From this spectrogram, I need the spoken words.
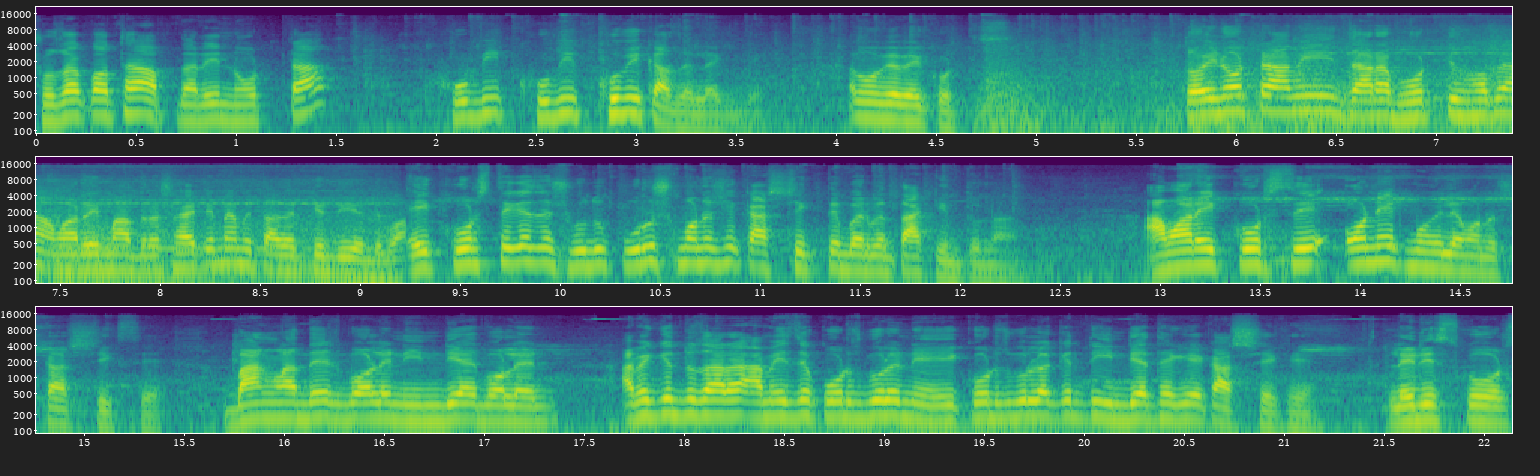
সোজা কথা, আপনার এই নোটটা খুবই খুবই খুবই কাজে লাগবে। আমি ওইভাবেই করতেছি। তো এই নোটটা আমি, যারা ভর্তি হবে আমার এই মাদ্রাসা আইটেমে আমি তাদেরকে দিয়ে দেবো। এই কোর্স থেকে যে শুধু পুরুষ মানুষই কাজ শিখতে পারবেন তা কিন্তু না। আমার এই কোর্সে অনেক মহিলা মানুষ কাজ শিখছে। বাংলাদেশ বলেন ইন্ডিয়া বলেন আমি কিন্তু যারা আমি যে কোর্সগুলো নিই, এই কোর্সগুলো কিন্তু ইন্ডিয়া থেকে কাজ শেখে। Ladies course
